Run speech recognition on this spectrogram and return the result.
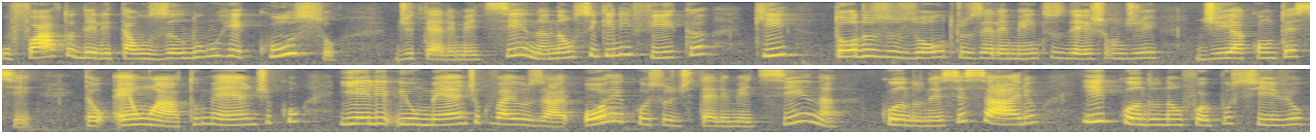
O fato dele estar tá usando um recurso de telemedicina não significa que todos os outros elementos deixam de, de acontecer. Então, é um ato médico e, ele, e o médico vai usar o recurso de telemedicina quando necessário e, quando não for possível,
